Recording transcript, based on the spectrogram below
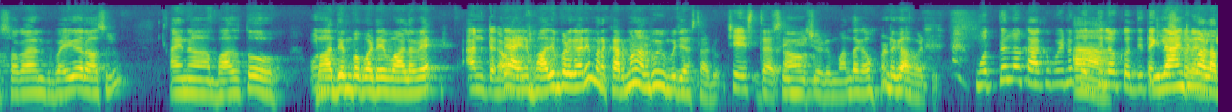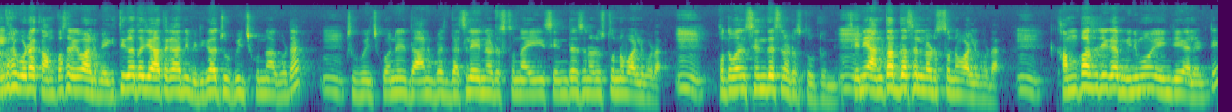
సగానికి పైగా రాసులు ఆయన బాధతో బాధింపబడే వాళ్ళవే. అంట ఆయన బాధింపడు కానీ మన కర్మను అనుభవింపజేస్తాడు. చేస్తారు శనీశ్వరుడు మందగా ఉండు కాబట్టి. మొత్తంలో కాకపోయినా కొద్దిలో కొద్ది ఇలాంటి. వాళ్ళందరూ కూడా కంపల్సరీ వాళ్ళ వ్యక్తిగత జాతకాన్ని విడిగా చూపించుకున్నా కూడా చూపించుకొని దాని దశలు నడుస్తున్నాయి శని దశ నడుస్తున్న వాళ్ళు కూడా. కొంతమంది శని దశ నడుస్తుంటుంది. శని అంతర్దశలు నడుస్తున్న వాళ్ళు కూడా. కంపల్సరీగా మినిమం ఏం చేయాలంటే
